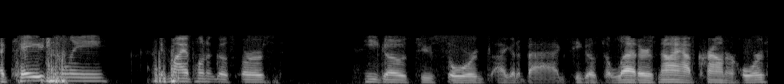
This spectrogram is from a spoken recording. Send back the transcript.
Occasionally, if my opponent goes first, he goes to swords. I go to bags. He goes to letters. Now I have crown or horse.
